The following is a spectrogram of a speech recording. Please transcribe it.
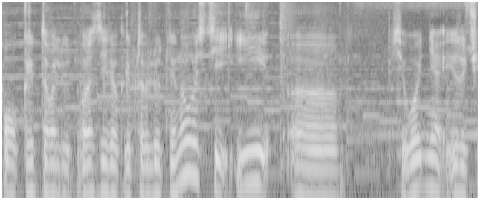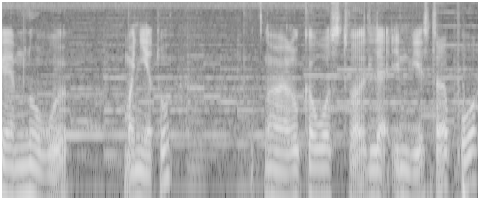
о криптовалют, в разделе криптовалютные новости и э, сегодня изучаем новую монету э, руководство для инвестора по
